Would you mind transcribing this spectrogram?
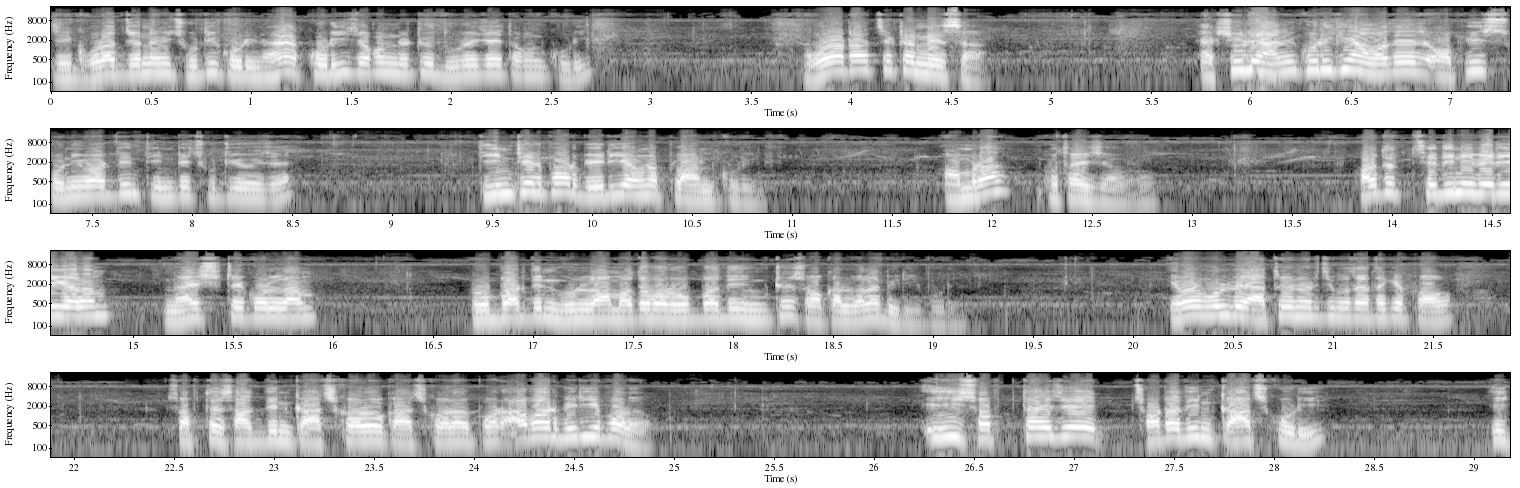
যে ঘোরার জন্য আমি ছুটি করি না। হ্যাঁ করি, যখন একটু দূরে যাই তখন করি। ঘোরাটা হচ্ছে একটা নেশা। অ্যাকচুয়ালি আমি করি কি, আমাদের অফিস শনিবার দিন তিনটে ছুটি হয়ে যায়। তিনটের পর বেরিয়ে আমরা প্ল্যান করি। আমরা কোথায় যাব? হয়তো সেদিনই বেরিয়ে গেলাম নাইট স্টে করলাম, রোববার দিন ঘুরলাম, অথবা রোববার দিন উঠে সকালবেলা বেরিয়ে পড়ি। এবার বলবে, এত এনার্জি কোথা থেকে পাও? সপ্তাহে সাত দিন কাজ করো, কাজ করার পর আবার বেরিয়ে পড়ো। এই সপ্তাহে যে ছটা দিন কাজ করি, এই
